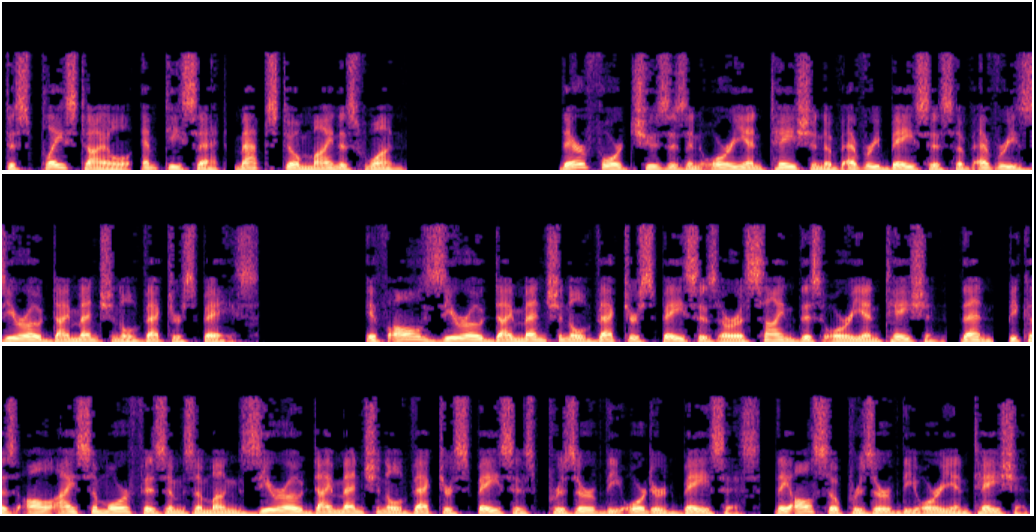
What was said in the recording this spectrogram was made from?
display style empty set mapsto minus 1 therefore chooses an orientation of every basis of every zero-dimensional vector space if all zero-dimensional vector spaces are assigned this orientation, then, because all isomorphisms among zero-dimensional vector spaces preserve the ordered basis, they also preserve the orientation.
